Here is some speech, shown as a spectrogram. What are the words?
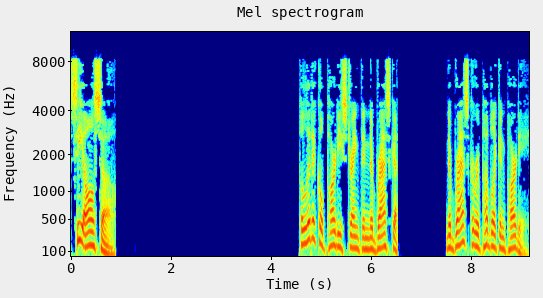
See also Political party strength in Nebraska Nebraska Republican Party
